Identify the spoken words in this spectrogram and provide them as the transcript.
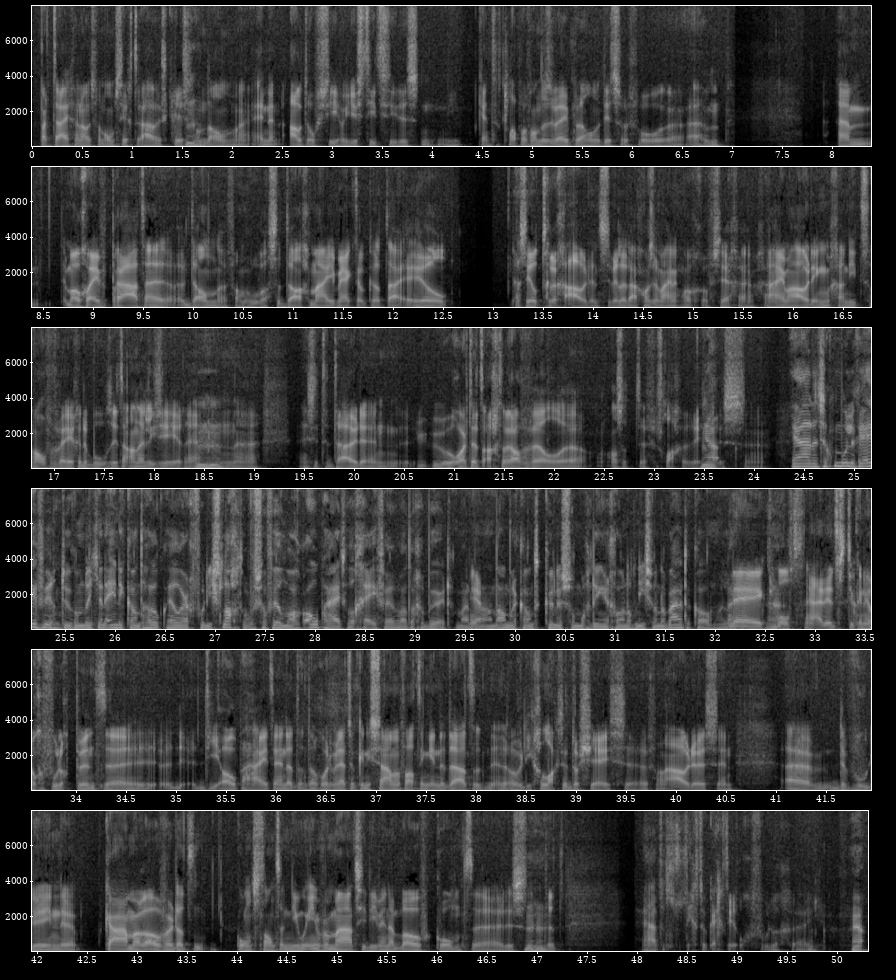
partijgenoot van Omzicht trouwens, Chris mm. van Dam. Eh, en een oud-officier van justitie, dus die kent het klappen van de zweep wel met dit soort verhoren. Um, um, mogen we even praten dan van hoe was de dag. Maar je merkt ook dat daar heel, dat is heel terughoudend. Ze willen daar gewoon zo weinig mogelijk over zeggen. Geheimhouding, we gaan niet halverwege de boel zitten analyseren. Mm. En, uh, en zitten duiden. En u, hoort het achteraf wel uh, als het verslag er is. Ja. Dus, ja, dat is ook een moeilijke evenwicht natuurlijk. Omdat je aan de ene kant ook heel erg voor die slachtoffers zoveel mogelijk openheid wil geven. Wat er gebeurt. Maar aan de andere kant kunnen sommige dingen gewoon nog niet zo naar buiten komen. Nee, klopt. Ja. dit is natuurlijk een heel gevoelig punt. Uh, die openheid. En dat, dat hoorden we net ook in die samenvatting inderdaad. Eh, over die gelakte dossiers uh, van ouders. En uh, de woede in de Kamer over dat constante nieuwe informatie die weer naar boven komt. dus mm -hmm. dat, ja, dat ligt ook echt heel gevoelig. Ja.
